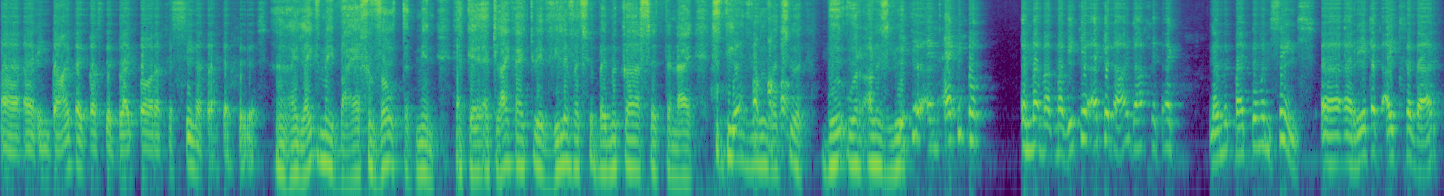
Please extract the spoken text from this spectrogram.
uh, uh, in die tyd was dit blijkbaar een gesiene trekker gewees. Uh, hy lyk my baie gewild, ek meen, ek, ek lyk hy twee wiele wat so by mekaar sit, en hy steenwiel wat so boe oor alles loop. Weet jy, en ek het nog, en, maar, maar, weet jy, ek het die dag, het ek, nou met my common sense, uh, redelijk uitgewerkt,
